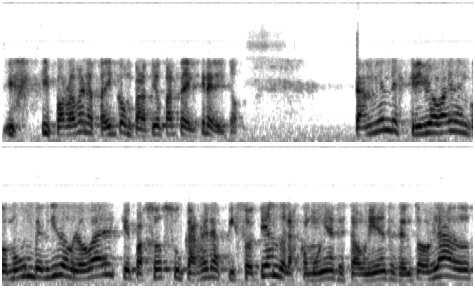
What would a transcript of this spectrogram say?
y por lo menos ahí compartió parte del crédito. También describió a Biden como un vendido global que pasó su carrera pisoteando las comunidades estadounidenses en todos lados.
